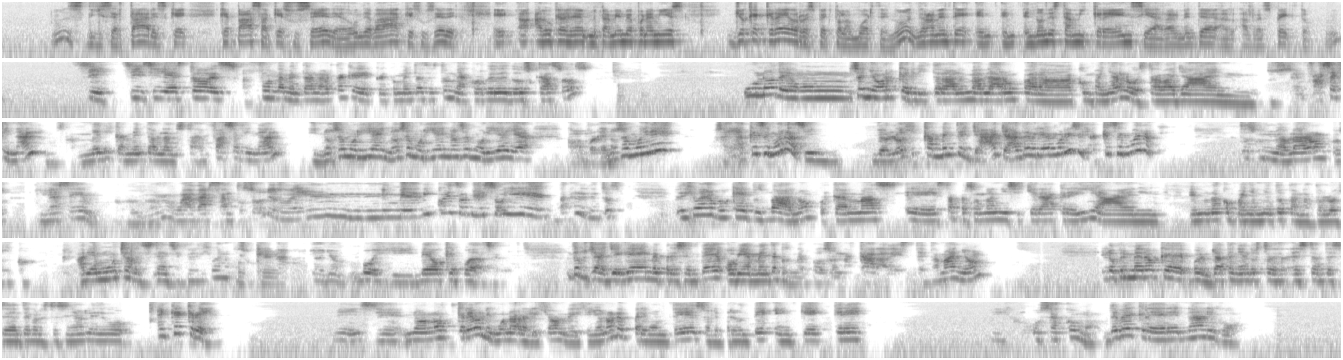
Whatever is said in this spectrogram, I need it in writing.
es disertar, es qué, qué pasa, qué sucede, a dónde va, qué sucede. Eh, algo que también me pone a mí es, yo qué creo respecto a la muerte, ¿no? Realmente, ¿en, en, dónde está mi creencia realmente al, respecto? Sí, sí, sí, esto es fundamental. Ahorita que, comentas esto, me acordé de dos casos. Uno de un señor que literal me hablaron para acompañarlo, estaba ya en, pues, en fase final, médicamente hablando, estaba en fase final y no se moría y no se moría y no se moría, ya, ¿cómo por qué no se muere? O sea, ya que se muera, si biológicamente ya, ya debería morirse, ya que se muera. Entonces me hablaron, pues ya sé, no, voy a dar santos óleos, ni me dedico a eso, ni soy tal. Entonces le dije, bueno, ok, pues va, ¿no? Porque además eh, esta persona ni siquiera creía en, en, un acompañamiento tanatológico. Había mucha resistencia, pero dije, bueno, pues okay. yo, yo voy y veo qué puedo hacer. Entonces ya llegué, me presenté, obviamente pues me puso una cara de este tamaño. Y lo primero que, bueno, ya teniendo este, este antecedente con este señor, le digo, ¿en qué cree? Me dice, no, no creo ninguna religión. Le dije, yo no le pregunté eso, le pregunté en qué cree. o sea, ¿cómo? Debe creer en algo,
